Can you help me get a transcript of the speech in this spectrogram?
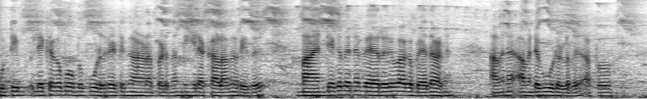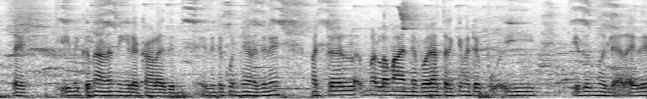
ഊട്ടിയിലേക്കൊക്കെ പോകുമ്പോൾ കൂടുതലായിട്ടും കാണപ്പെടുന്ന നീലക്കാള എന്ന് പറയുന്നത് മാന്റെയൊക്കെ തന്നെ വേറൊരു വകഭേദമാണ്. അവന് അവന്റെ കൂടെ ഉള്ളത് അപ്പോൾ ഈ നിൽക്കുന്നതാണ് നീലക്കാള. ഇതിന് ഇതിന്റെ കുഞ്ഞാണ്. ഇതിന് മറ്റുള്ള മാനിനെ പോലെ അത്രയ്ക്ക് മറ്റേ ഈ ഇതൊന്നുമില്ല. അതായത്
